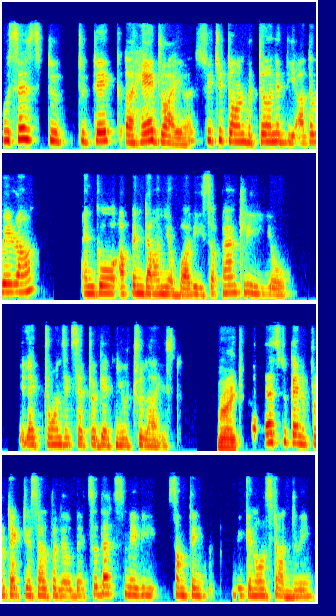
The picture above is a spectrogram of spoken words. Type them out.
who says to to take a hair dryer, switch it on, but turn it the other way around and go up and down your body. So apparently your electrons, etc., get neutralized. Right. But that's to kind of protect yourself a little bit. So that's maybe something we can all start doing.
